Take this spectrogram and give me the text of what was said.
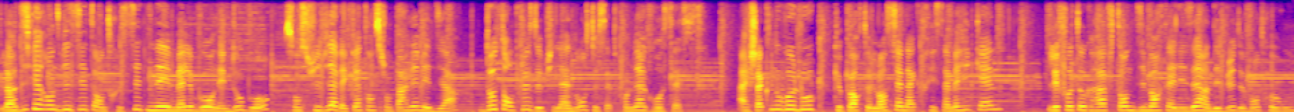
leurs différentes visites entre Sydney, Melbourne et Dobbo sont suivies avec attention par les médias, d'autant plus depuis l'annonce de cette première grossesse. À chaque nouveau look que porte l'ancienne actrice américaine, les photographes tentent d'immortaliser un début de ventre rond.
